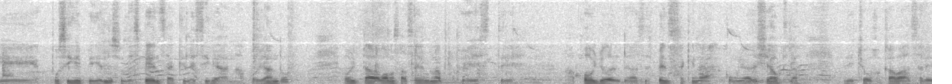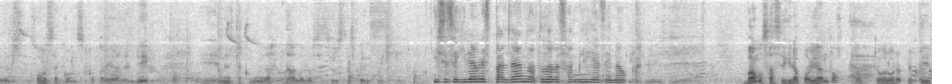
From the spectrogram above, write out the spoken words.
eh, pues sigue pidiendo su despensa, que le sigan apoyando. Ahorita vamos a hacer una este, apoyo de, las despensas aquí en la comunidad de Xiautla. De hecho, acaba de salir mi esposa con sus compañeras del DIF eh, en esta comunidad dándolos sus despensas. ¿Y se seguirá respaldando a todas las familias de Naupan? Vamos a seguir apoyando, te vuelvo a repetir,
